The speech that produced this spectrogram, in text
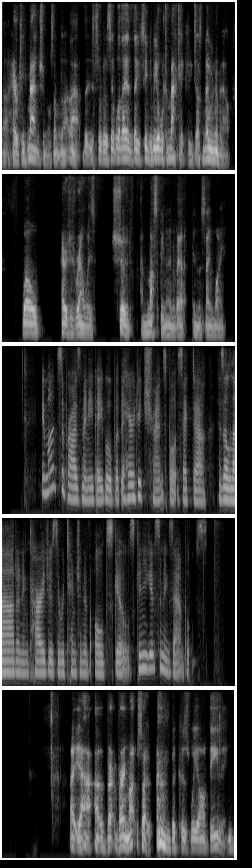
a, a, heritage mansion or something like that. That sort of say, well, they, they seem to be automatically just known about. Well, heritage railways should and must be known about in the same way. It might surprise many people, but the heritage transport sector has allowed and encourages the retention of old skills. Can you give some examples? Uh, yeah, uh, very, much so, because we are dealing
